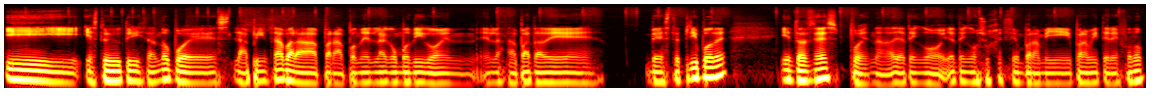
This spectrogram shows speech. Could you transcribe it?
Y, estoy utilizando pues la pinza para, ponerla, como digo, en, la zapata de, este trípode. Y entonces, pues nada, ya tengo, ya tengo sujeción para mi, para mi teléfono.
